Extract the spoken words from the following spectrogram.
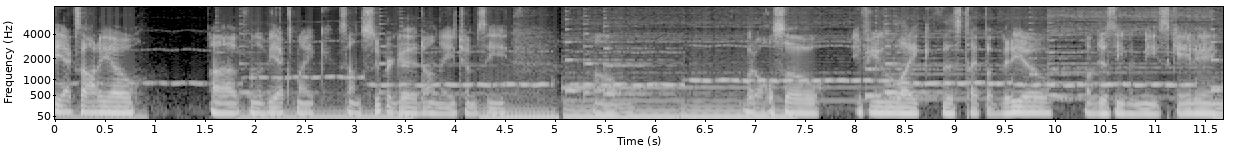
VX audio uh, from the VX mic sounds super good on the HMC. Um, but also, if you like this type of video of just even me skating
